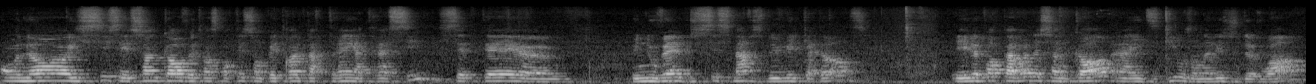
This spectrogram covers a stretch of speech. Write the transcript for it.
on a ici, c'est Suncor veut transporter son pétrole par train à Tracy. C'était euh, une nouvelle du 6 mars 2014. Et le porte-parole de Suncor a indiqué aux journalistes du Devoir,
